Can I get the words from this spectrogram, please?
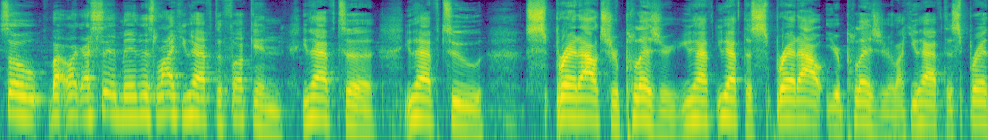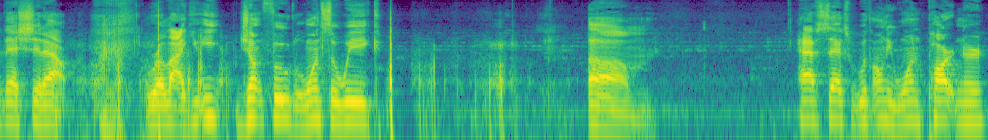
So, but like I said, man, this life you have to fucking, you have to, you have to spread out your pleasure. You have you have to spread out your pleasure. Like you have to spread that shit out. Where like you eat junk food once a week. Um have sex with only one partner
